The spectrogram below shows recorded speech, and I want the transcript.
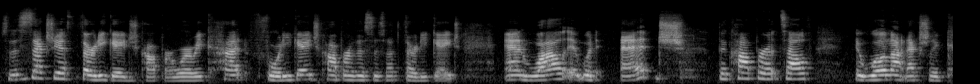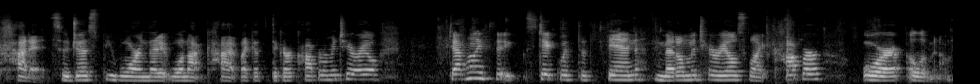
So this is actually a 30 gauge copper where we cut 40 gauge copper. This is a 30 gauge. And while it would etch the copper itself, it will not actually cut it. So just be warned that it will not cut like a thicker copper material. Definitely stick with the thin metal materials like copper or aluminum.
